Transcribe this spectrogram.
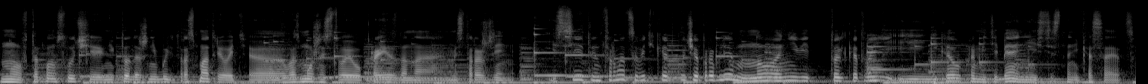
Но в таком случае никто даже не будет рассматривать э, возможность твоего проезда на месторождение. Из всей этой информации вытекает куча проблем, но они ведь только твои, и никого, кроме тебя, они, естественно, не касаются.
